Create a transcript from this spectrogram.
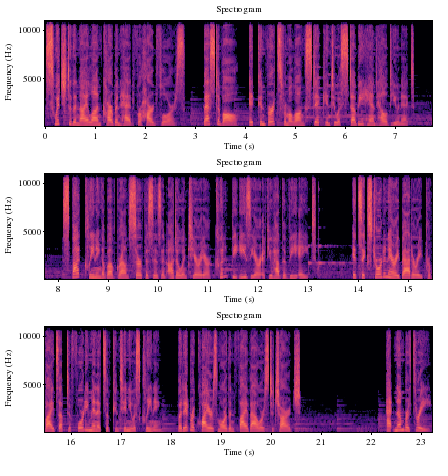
Switch to the nylon carbon head for hard floors. Best of all, it converts from a long stick into a stubby handheld unit. Spot cleaning above ground surfaces and auto interior couldn't be easier if you have the V8. Its extraordinary battery provides up to 40 minutes of continuous cleaning, but it requires more than 5 hours to charge. At number 3,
